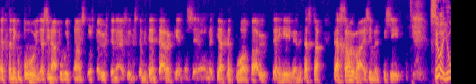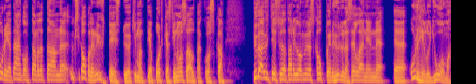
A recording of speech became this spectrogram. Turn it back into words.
että niin kuin puhuin, ja sinä puhuit myös tuosta yhtenäisyydestä, miten tärkeää se on, että jätkät puhaltaa yhteen hiileen. Niin tässä, tässä on hyvä esimerkki siitä. Se on juuri, ja tähän kohtaan otetaan yksi kaupallinen yhteistyö Kimanttia podcastin osalta, koska hyvä yhteistyötä tarjoaa myös kauppojen hyllyllä sellainen äh, urheilujuoma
